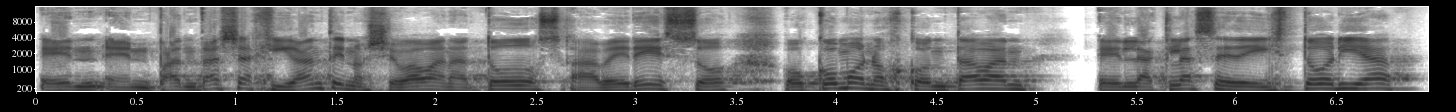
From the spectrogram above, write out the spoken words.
en, en pantalla gigante, nos llevaban a todos a ver eso. O cómo nos contaban en la clase de historia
